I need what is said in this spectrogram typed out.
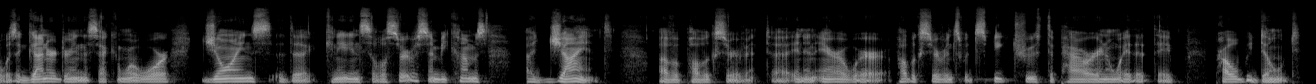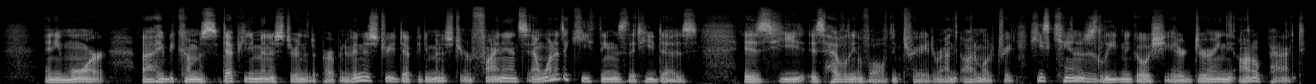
was a gunner during the Second World War, joins the Canadian Civil Service, and becomes a giant of a public servant uh, in an era where public servants would speak truth to power in a way that they probably don't anymore. Uh, he becomes deputy minister in the Department of Industry, deputy minister in finance, and one of the key things that he does is he is heavily involved in trade around the automotive trade. He's Canada's lead negotiator during the Auto Pact,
